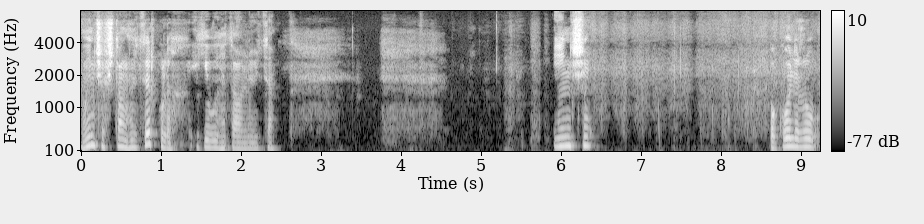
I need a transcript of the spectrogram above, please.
В інших штангель-циркулях, які виготовлюються, інші по кольору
